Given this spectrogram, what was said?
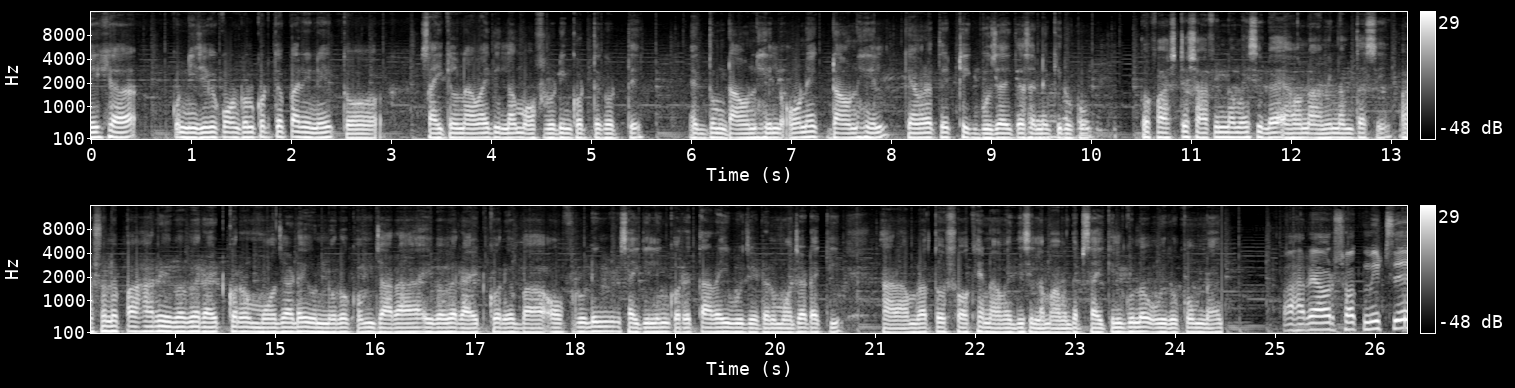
দেখা নিজেকে কন্ট্রোল করতে পারিনি তো সাইকেল নামাই দিলাম অফ রোডিং করতে করতে। একদম ডাউন হিল অনেক ডাউন হিল ক্যামেরাতে ঠিক বুঝাইতেছে না কীরকম। তো ফার্স্টে সাফিন নামাইছিল এখন আমি নামতাছি। আসলে পাহাড়ে এভাবে রাইড করার মজাটাই অন্যরকম। যারা এভাবে রাইড করে বা অফ রোডিং সাইকেলিং করে তারাই বুঝে এটার মজাটা কি। আর আমরা তো শখে নামাই দিয়েছিলাম আমাদের সাইকেলগুলো ওই রকম না। পাহাড়ে আর শখ মিটছে?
